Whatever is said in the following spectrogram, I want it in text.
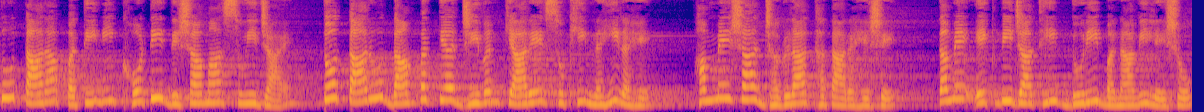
તું તારા પતિની ખોટી દિશામાં સૂઈ જાય, તો તારું દાંપત્ય જીવન ક્યારે સુખી નહીં રહે. હંમેશા ઝઘડા થતા રહેશે. તમે એકબીજાથી દૂરી બનાવી લેશો,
